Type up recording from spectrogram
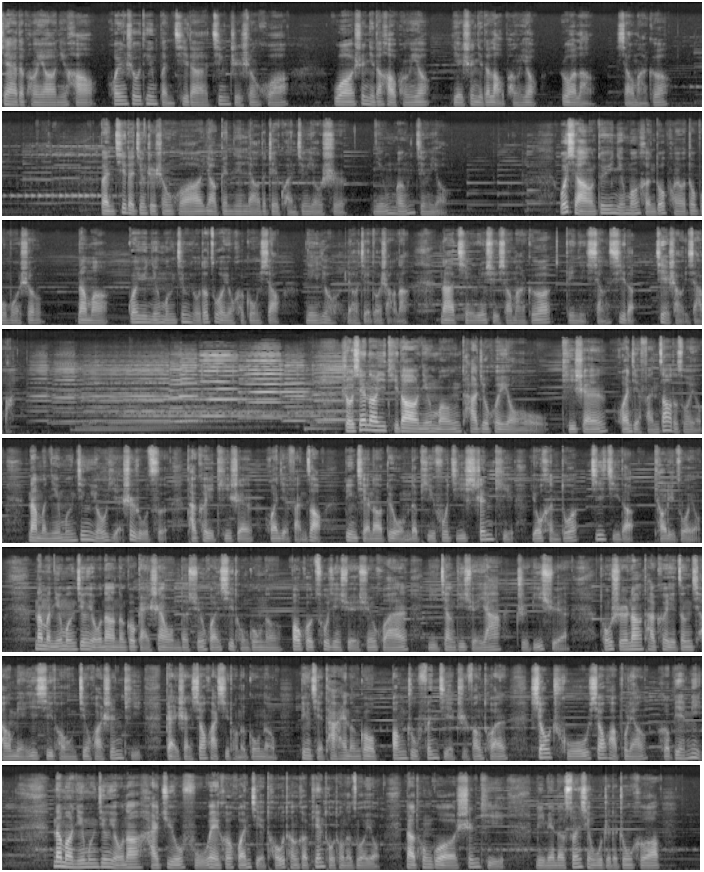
亲爱的朋友，你好，欢迎收听本期的精致生活，我是你的好朋友，也是你的老朋友若朗小马哥。本期的精致生活要跟您聊的这款精油是柠檬精油。我想，对于柠檬，很多朋友都不陌生。那么，关于柠檬精油的作用和功效，您又了解多少呢？那请允许小马哥给你详细的介绍一下吧。首先呢，一提到柠檬，它就会有提神、缓解烦躁的作用。那么柠檬精油也是如此，它可以提神、缓解烦躁，并且呢，对我们的皮肤及身体有很多积极的调理作用。那么柠檬精油呢，能够改善我们的循环系统功能，包括促进血液循环，以降低血压、止鼻血。同时呢，它可以增强免疫系统，净化身体，改善消化系统的功能。并且它还能够帮助分解脂肪团，消除消化不良和便秘。那么柠檬精油呢，还具有抚慰和缓解头疼和偏头痛的作用。那通过身体里面的酸性物质的中和。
